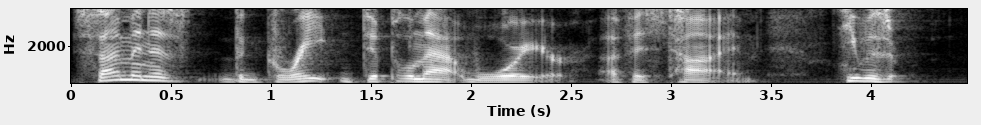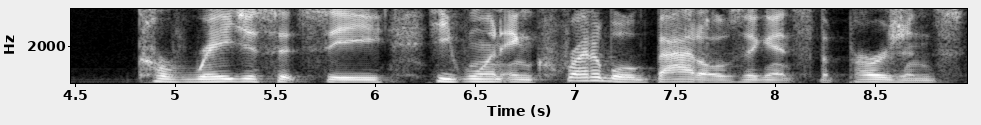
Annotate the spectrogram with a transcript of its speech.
Cimon is the great diplomat warrior of his time. He was courageous at sea, he won incredible battles against the Persians,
